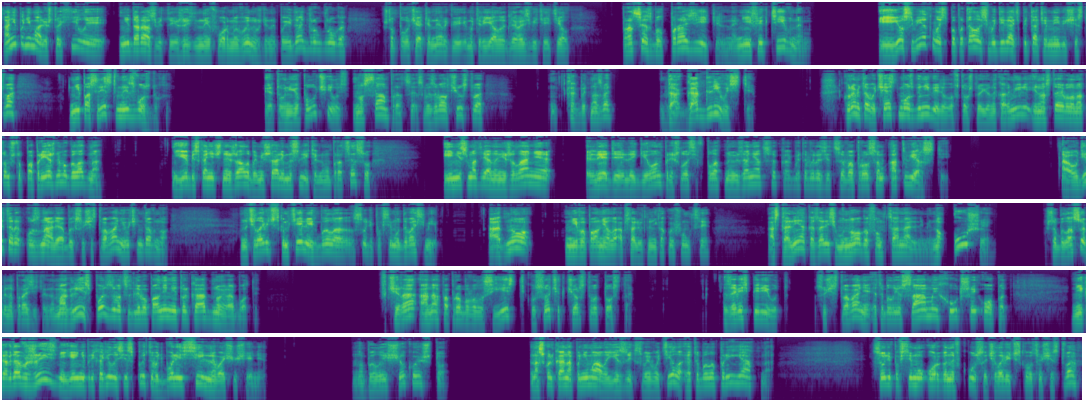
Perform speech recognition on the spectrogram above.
Они понимали, что хилые, недоразвитые жизненные формы вынуждены поедать друг друга, чтобы получать энергию и материалы для развития тел. Процесс был поразительно неэффективным, и ее светлость попыталась выделять питательные вещества непосредственно из воздуха. Это у нее получилось, но сам процесс вызывал чувство, как бы это назвать, да, годливости. Кроме того, часть мозга не верила в то, что ее накормили, и настаивала на том, что по-прежнему голодна. Ее бесконечные жалобы мешали мыслительному процессу, и, несмотря на нежелание, леди Легион пришлось вплотную заняться, как бы это выразиться, вопросом отверстий. Аудиторы узнали об их существовании очень давно. На человеческом теле их было, судя по всему, до восьми. Одно не выполняло абсолютно никакой функции — Остальные оказались многофункциональными, но уши, что было особенно поразительно, могли использоваться для выполнения только одной работы. Вчера она попробовала съесть кусочек черствого тоста. За весь период существования это был ее самый худший опыт. Никогда в жизни ей не приходилось испытывать более сильного ощущения. Но было еще кое-что. Насколько она понимала язык своего тела, это было приятно. Судя по всему, органы вкуса человеческого существа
